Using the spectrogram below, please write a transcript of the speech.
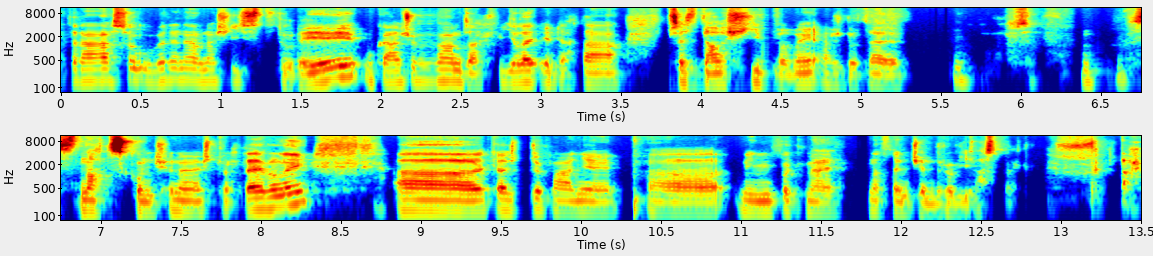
která jsou uvedena v naší studii. Ukážu vám za chvíli i data přes další vlny až do té snad skončené čtvrté vlny. Každopádně nyní pojďme na ten genderový aspekt. Tak,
